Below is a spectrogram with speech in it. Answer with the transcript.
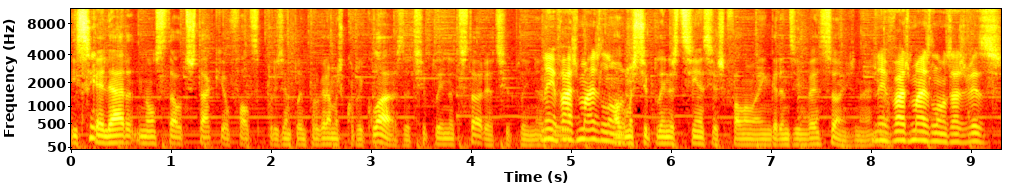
e se Sim. calhar não se dá o destaque. Eu falo-se, por exemplo, em programas curriculares, a disciplina de história, a disciplina. Nem de, vais mais longe. Algumas disciplinas de ciências que falam em grandes invenções, não é? Nem vais mais longe. Às vezes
